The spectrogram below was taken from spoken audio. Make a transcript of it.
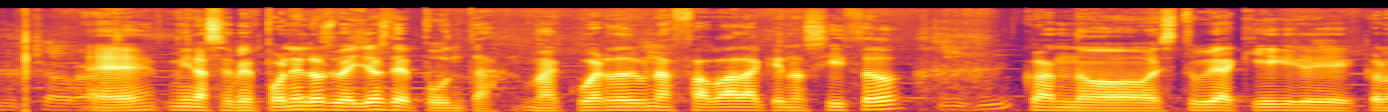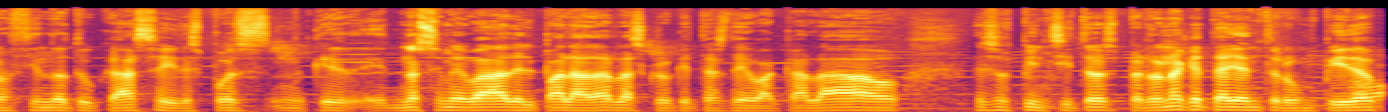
Muchas gracias. ¿Eh? Mira, se me ponen los vellos de punta. Me acuerdo de una fabada que nos hizo cuando estuve aquí eh, conociendo tu casa y después mm, que no se me va del paladar las croquetas de bacalao, esos pinchitos. Perdona que te haya interrumpido, No, no.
